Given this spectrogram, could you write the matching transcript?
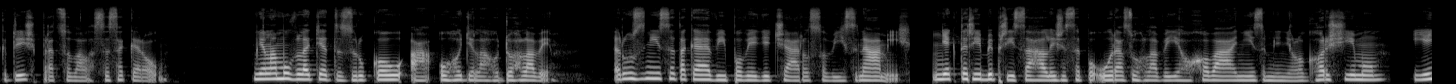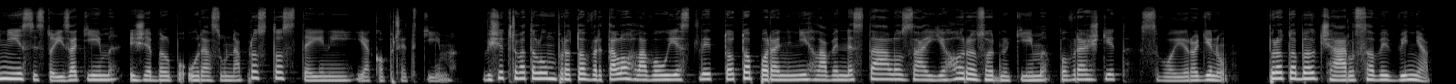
když pracoval se sekerou. Měla mu vletět z rukou a uhodila ho do hlavy. Různí se také výpovědi Charlesových známých. Někteří by přísahali, že se po úrazu hlavy jeho chování změnilo k horšímu, jiní si stojí za tím, že byl po úrazu naprosto stejný jako předtím. Vyšetřovatelům proto vrtalo hlavou, jestli toto poranění hlavy nestálo za jeho rozhodnutím povraždit svoji rodinu. Proto byl Charlesovi vyňat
